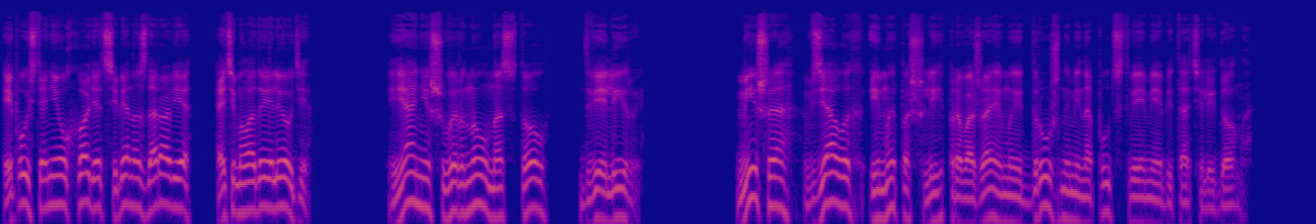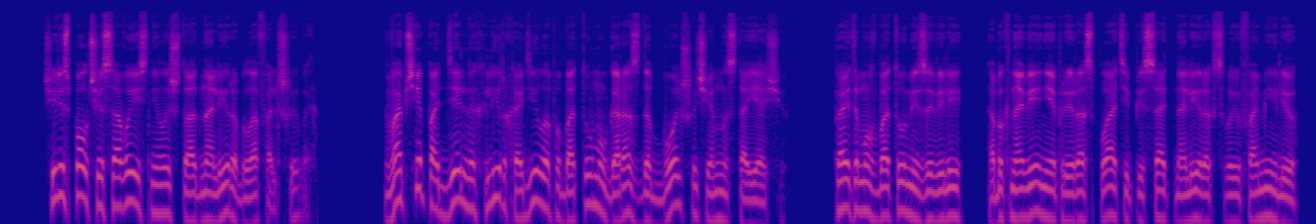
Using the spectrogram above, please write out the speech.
И пусть они уходят себе на здоровье, эти молодые люди!» Яни швырнул на стол две лиры. Миша взял их, и мы пошли, провожаемые дружными напутствиями обитателей дома. Через полчаса выяснилось, что одна лира была фальшивая. Вообще поддельных лир ходило по Батуму гораздо больше, чем настоящих. Поэтому в Батуми завели обыкновение при расплате писать на лирах свою фамилию,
